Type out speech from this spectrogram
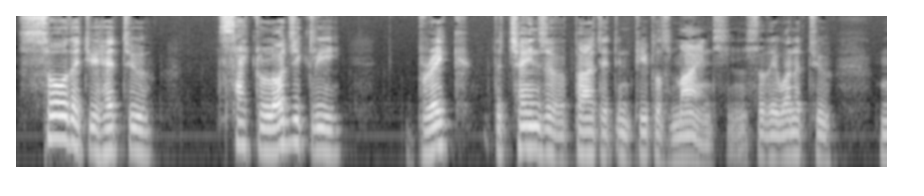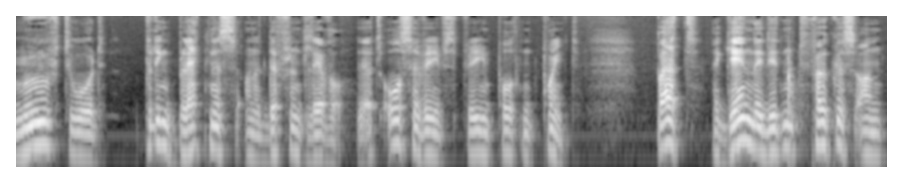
saw that you had to psychologically break the chains of apartheid in people's minds. So they wanted to move toward putting blackness on a different level. That's also a very, very important point. But again, they didn't focus on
